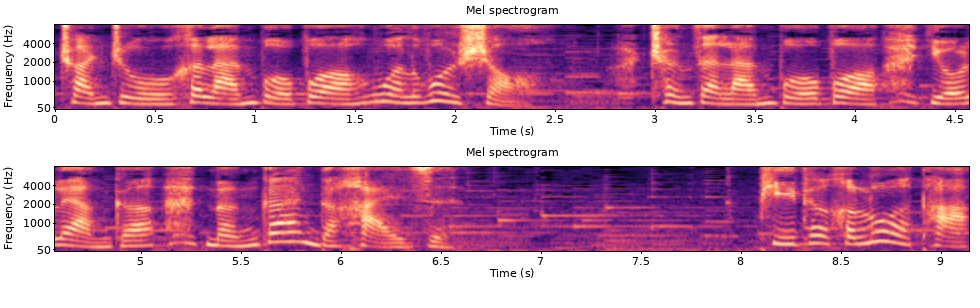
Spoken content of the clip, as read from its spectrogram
船主和蓝伯伯握了握手，称赞蓝伯伯有两个能干的孩子。皮特和洛塔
